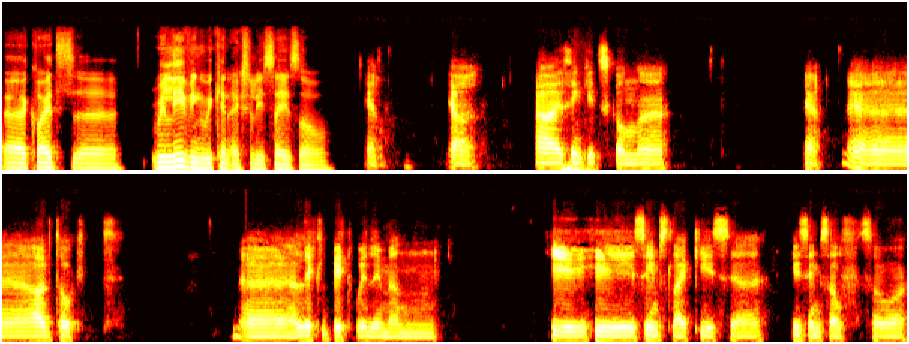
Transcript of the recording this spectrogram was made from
uh, quite uh, relieving. We can actually say so. Yeah, yeah, I think it's gone. Uh, uh, I've talked a little bit with him, and he he seems like he's he's himself. So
